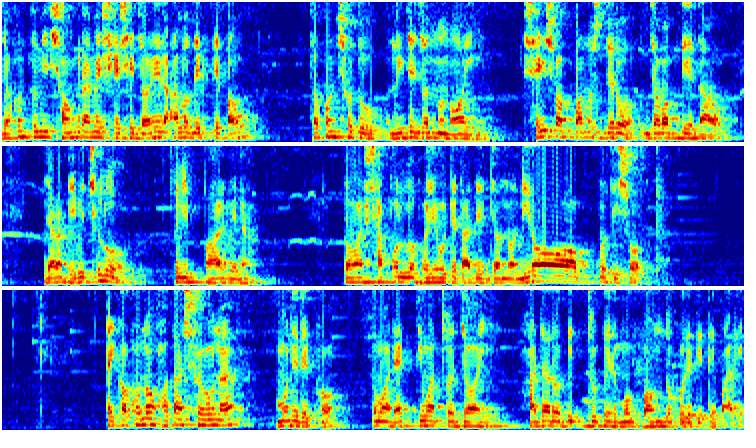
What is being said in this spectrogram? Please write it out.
যখন তুমি সংগ্রামের শেষে জয়ের আলো দেখতে পাও, তখন শুধু নিজের জন্য নয়, সেই সব মানুষদেরও জবাব দিয়ে দাও, যারা ভেবেছিল তুমি পারবে না। তোমার সাফল্য হয়ে ওঠে তাদের জন্য নীরব প্রতিশোধ। তাই কখনো হতাশ হয়েও না, মনে রেখো তোমার একটিমাত্র জয় হাজারো বিদ্রুপের মুখ বন্ধ করে দিতে পারে।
